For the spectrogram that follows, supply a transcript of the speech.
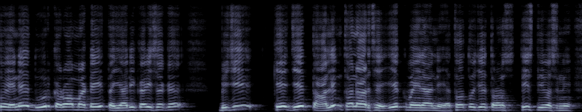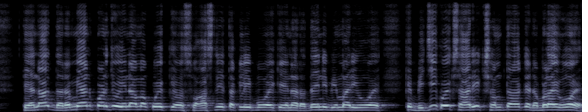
તો એને દૂર કરવા માટે તૈયારી કરી શકે. બીજી કે જે તાલીમ થનાર છે એક મહિનાની અથવા તો જે ત્રણ ત્રીસ દિવસની, તેના દરમિયાન પણ જો એનામાં કોઈક શ્વાસની તકલીફ હોય કે એના હૃદયની બીમારી હોય કે બીજી કોઈક શારીરિક ક્ષમતા કે નબળાઈ હોય,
